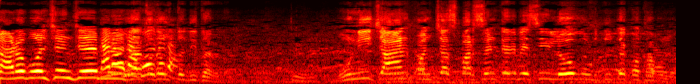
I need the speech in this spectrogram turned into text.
আরও বলছেন যে। দিতে হবে। উনি চান পঞ্চাশ পার্সেন্টের বেশি লোক উর্দুতে কথা বলুন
